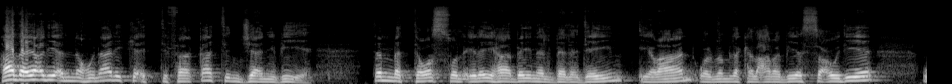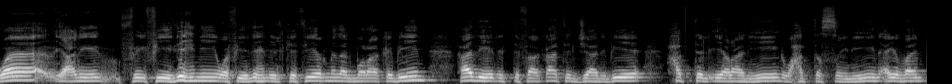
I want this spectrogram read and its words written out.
هذا يعني أن هنالك اتفاقات جانبية تم التوصل إليها بين البلدين إيران والمملكة العربية السعودية ويعني في في ذهني وفي ذهن الكثير من المراقبين هذه الاتفاقات الجانبية حتى الإيرانيين وحتى الصينيين أيضا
